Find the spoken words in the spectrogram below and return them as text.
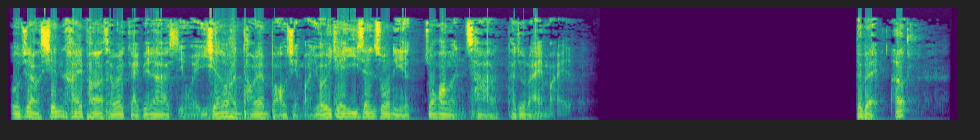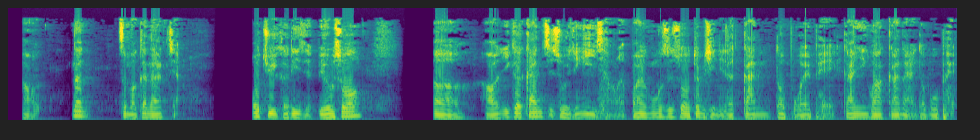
我就想先害怕才会改变他的行为。以前都很讨厌保险嘛，有一天医生说你的状况很差，他就来买了，对不对？好，好，那怎么跟他讲？我举个例子，比如说，呃，好，一个肝指数已经异常了，保险公司说对不起，你的肝都不会赔，肝硬化、肝癌都不赔。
